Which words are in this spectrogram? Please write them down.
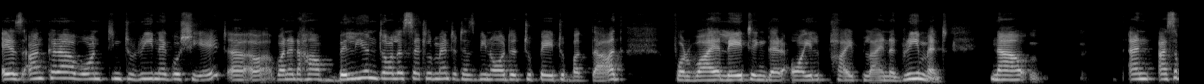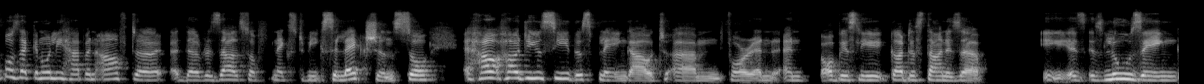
is Ankara wanting to renegotiate and a half billion dollar settlement it has been ordered to pay to Baghdad for violating their oil pipeline agreement. Now, and I suppose that can only happen after the results of next week's elections. So, how how do you see this playing out um, for and and obviously Kurdistan is a is is losing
